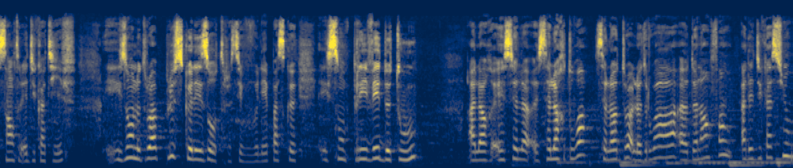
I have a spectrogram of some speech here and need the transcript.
centre éducatif. Ils ont le droit plus que les autres si vous voulez, parce qu'ils sont privés de tout. Alors, c'est leur, droit, c'est leur droit, le droit euh, de l'enfant à l'éducation.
